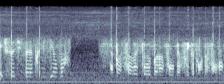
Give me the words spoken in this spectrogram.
et je vous souhaite une bonne après-midi, au revoir. On passe avec euh, bonne info, merci, 89, au revoir.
